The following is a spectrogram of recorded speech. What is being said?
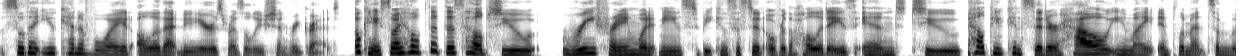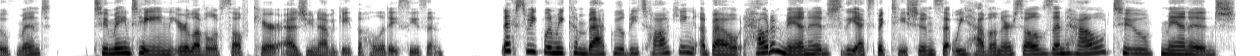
so that you can avoid all of that New Year's resolution regret. Okay, so I hope that this helps you reframe what it means to be consistent over the holidays and to help you consider how you might implement some movement to maintain your level of self care as you navigate the holiday season. Next week, when we come back, we'll be talking about how to manage the expectations that we have on ourselves and how to manage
